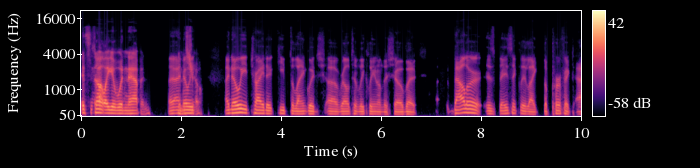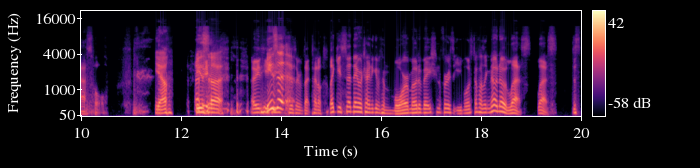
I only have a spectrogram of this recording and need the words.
It's So- not like it wouldn't happen. I, I know we show. I know we try to keep the language uh, relatively clean on this show, but Balor is basically like the perfect asshole. Yeah, I he's mean- uh I mean, he, he's he a- deserves that title. Like you said, they were trying to give him more motivation for his evil and stuff. I was like, no, no, less, less. Just,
